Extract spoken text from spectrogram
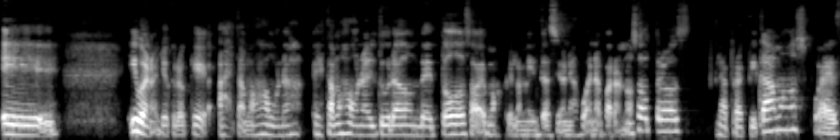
Eh, y bueno, yo creo que estamos a, una, estamos a una altura donde todos sabemos que la meditación es buena para nosotros, la practicamos, pues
